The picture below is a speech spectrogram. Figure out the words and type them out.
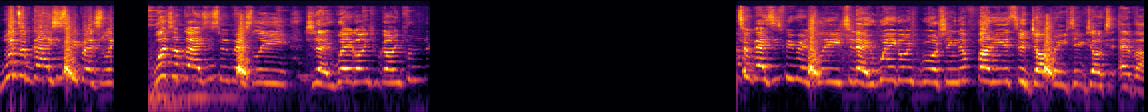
What's up guys, it's me Prezley. What's up guys, it's me Prezley. Today we're going to be going from Up guys, it's me Prezley. Today we're going to be watching the funniest Adopt Me TikToks ever.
